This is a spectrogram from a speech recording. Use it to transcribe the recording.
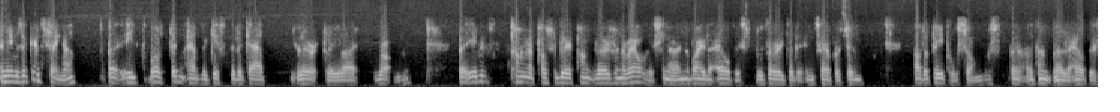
And he was a good singer, but he was didn't have the gift of the gab lyrically like Rotten. But he was kind of possibly a punk version of Elvis, you know, in the way that Elvis was very good at interpreting other people's songs, but I don't know that Elvis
